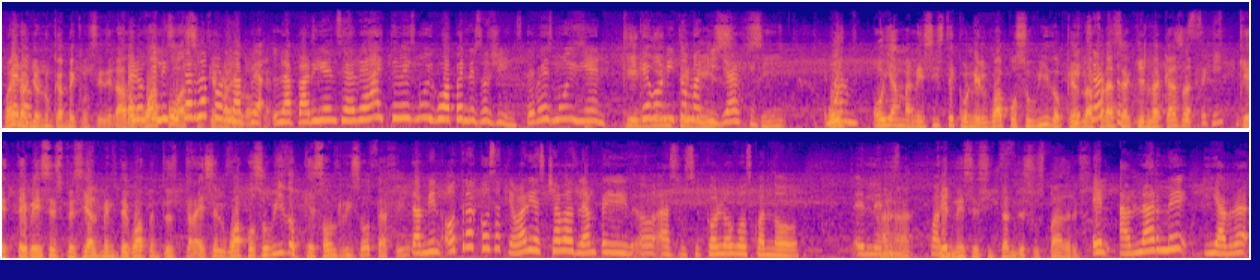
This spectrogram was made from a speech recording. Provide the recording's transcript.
Bueno, Pero- yo nunca me he considerado Pero guapo, así felicitarla que por no la, la apariencia de, ay, te ves muy guapa en esos jeans, te ves muy bien, qué, bien bonito te ves, maquillaje. Sí. Hoy, hoy amaneciste con el guapo subido, que es la frase aquí en la casa. Sí. Que te ves especialmente guapa, entonces traes el guapo subido, que sonrisota, ¿sí? También otra cosa que varias chavas le han pedido a sus psicólogos cuando, eh, le cuando- ¿Qué necesitan de sus padres? el hablarle y, abra-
